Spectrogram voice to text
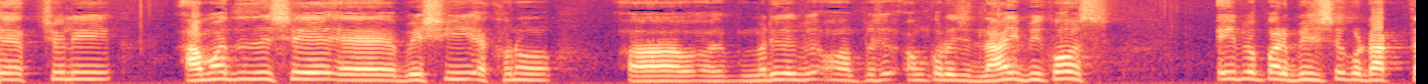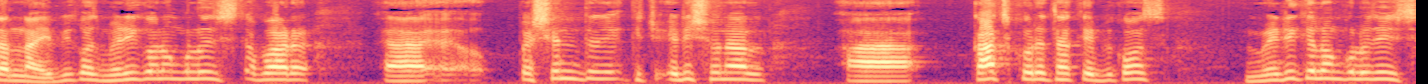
অ্যাকচুয়ালি আমাদের দেশে বেশি এখনও মেডিকেল অঙ্কোলজি নাই বিকজ এই ব্যাপারে বিশেষজ্ঞ ডাক্তার নাই। বিকজ মেডিকেল অঙ্কোলজিস্ট আবার পেশেন্টের কিছু এডিশনাল কাজ করে থাকে বিকজ মেডিকেল অঙ্কোলজিস্ট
